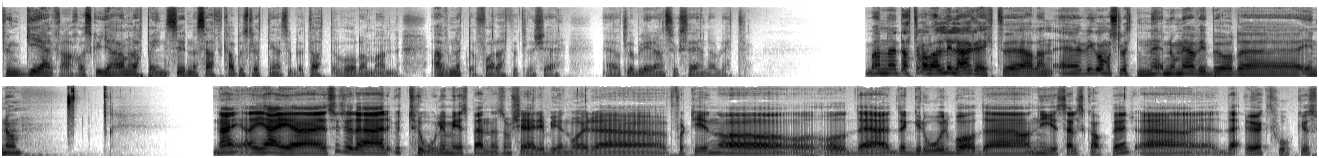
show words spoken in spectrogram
fungerer, og skulle gjerne vært på innsiden og sett hva beslutninger som ble tatt, og hvordan man evnet å få dette til å skje, eh, og til å bli den suksessen det har blitt. Men eh, dette var veldig lærerikt, eh, Erlend. Eh, vi går mot slutten. Er det noe mer vi burde innom? Nei, jeg, jeg syns jo det er utrolig mye spennende som skjer i byen vår uh, for tiden. Og, og det, det gror både nye selskaper uh, Det er økt fokus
